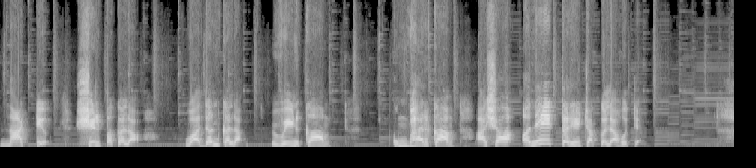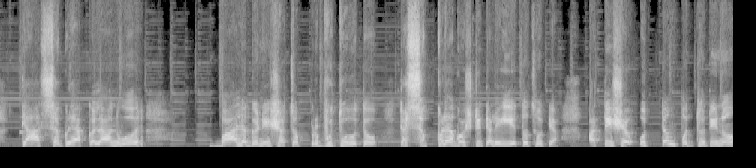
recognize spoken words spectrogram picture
नाट्य शिल्पकला वादनकला विणकाम कुंभारकाम अशा अनेक तऱ्हेच्या कला होत्या. त्या सगळ्या कलांवर बाल गणेशाचं प्रभुत्व होतं. त्या सगळ्या गोष्टी त्याला येतच होत्या. अतिशय उत्तम पद्धतीनं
